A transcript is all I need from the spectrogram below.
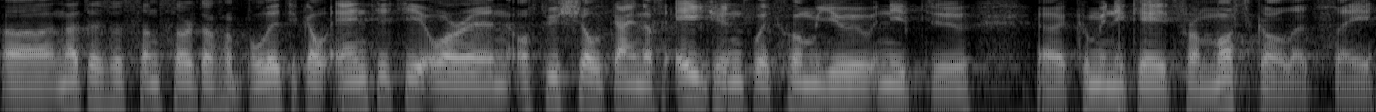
uh, not as a, some sort of a political entity or an official kind of agent with whom you need to uh, communicate from Moscow, let's say.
